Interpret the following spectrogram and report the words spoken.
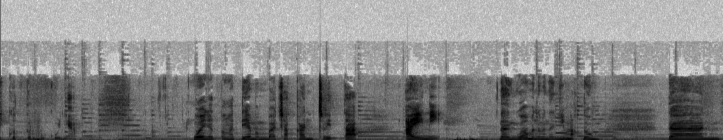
ikut tur bukunya. Gue inget banget dia membacakan cerita Aini. Dan gue bener-bener nyimak dong. Dan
